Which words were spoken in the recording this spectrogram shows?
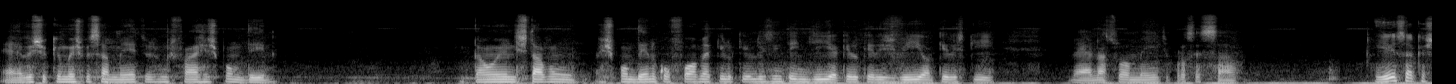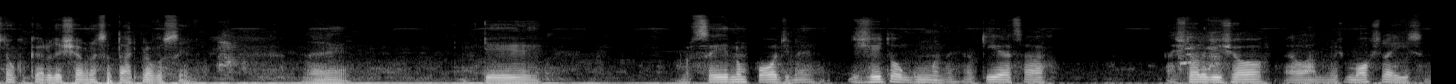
é, Vejo que os meus pensamentos me faz responder. Então eles estavam respondendo conforme aquilo que eles entendiam, aquilo que eles viam, aqueles que né, na sua mente processavam. E essa é a questão que eu quero deixar nessa tarde para você. Né? Que você não pode, né? De jeito algum, né? Aqui essa a história de Jó, ela nos mostra isso.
